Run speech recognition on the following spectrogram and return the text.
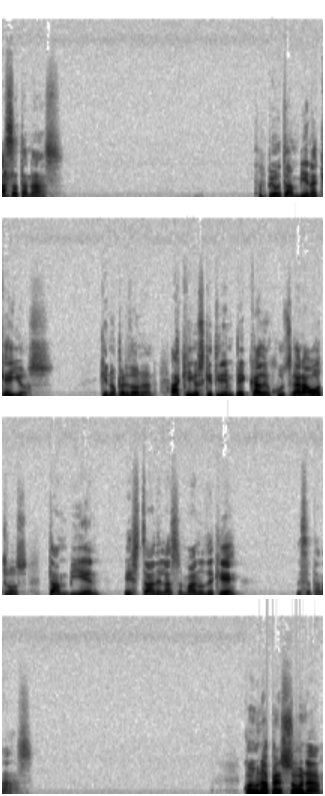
A Satanás. Pero también aquellos que no perdonan, aquellos que tienen pecado en juzgar a otros, también están en las manos de qué? De Satanás. Cuando una persona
